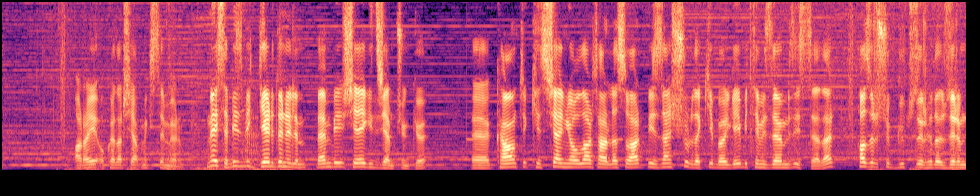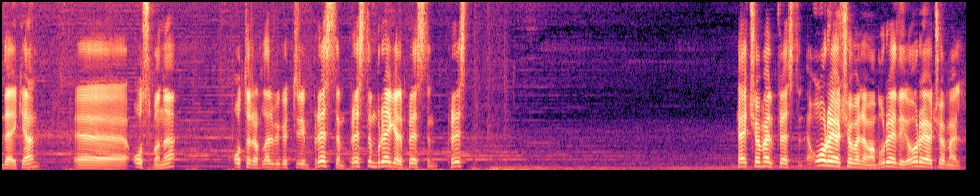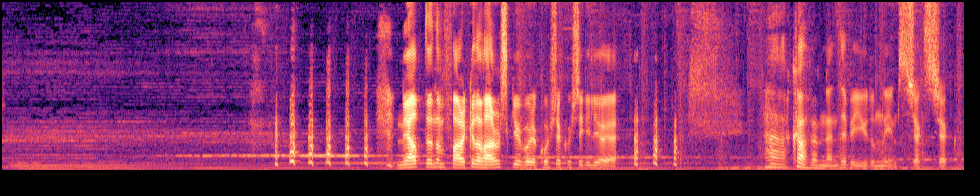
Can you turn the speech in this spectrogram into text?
arayı o kadar şey yapmak istemiyorum. Neyse biz bir geri dönelim. Ben bir şeye gideceğim çünkü. Ee, County Kesişen Yollar Tarlası var. Bizden şuradaki bölgeyi bir temizlememizi istediler. Hazır şu güç zırhı da üzerimdeyken ee, Osman'ı o tarafları bir götüreyim. Preston, Preston buraya gel Preston. Preston. He çömel Preston. E, oraya çömel ama buraya değil oraya çömel. ne yaptığının farkına varmış gibi böyle koşa koşa geliyor ya. ha, kahvemden de bir yudumlayayım sıcak sıcak.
